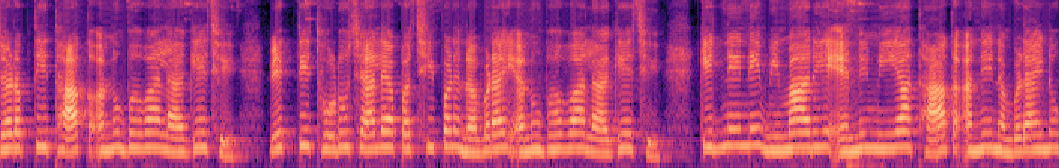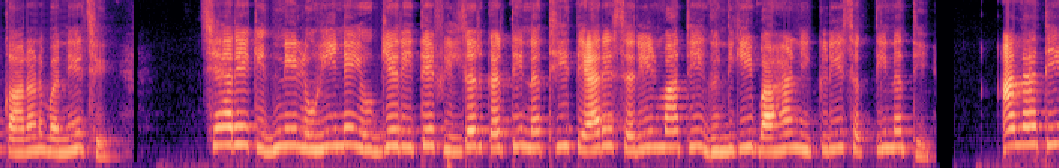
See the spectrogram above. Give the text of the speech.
ઝડપથી થાક અનુભવવા લાગે છે. વ્યક્તિ થોડું ચાલ્યા પછી પણ નબળાઈ અનુભવવા લાગે છે. કિડનીની બીમારી એનિમિયા, થાક અને નબળાઈનું કારણ બને છે. જ્યારે કિડની લોહીને યોગ્ય રીતે ફિલ્ટર કરતી નથી, ત્યારે શરીરમાંથી ગંદકી બહાર નીકળી શકતી નથી. આનાથી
